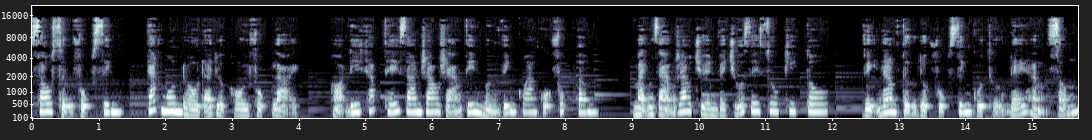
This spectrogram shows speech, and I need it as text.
Sau sự phục sinh, các môn đồ đã được hồi phục lại họ đi khắp thế gian rao giảng tin mừng vinh quang của phúc âm, mạnh dạn rao truyền về Chúa Giêsu Kitô, vị nam tử được phục sinh của Thượng Đế hằng sống.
